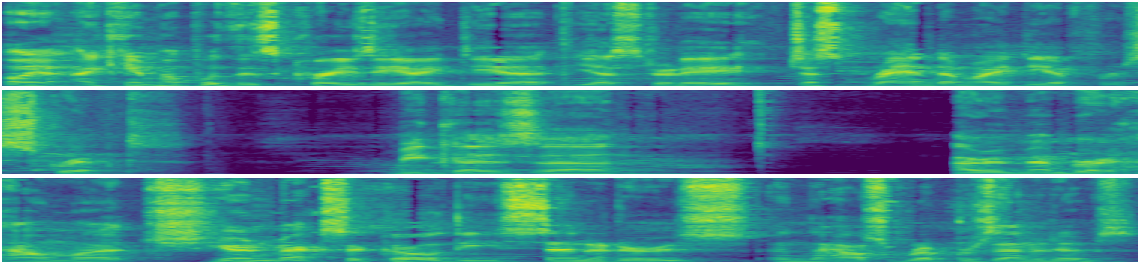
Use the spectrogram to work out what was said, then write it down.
Oh yeah, I came up with this crazy idea yesterday, just random idea for a script, because uh, I remember how much here in Mexico the senators and the House of Representatives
